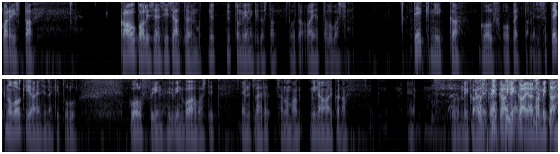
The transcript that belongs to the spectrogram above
parista kaupalliseen sisältöön, mutta nyt, nyt on mielenkiintoista tuota aihetta luvassa. Tekniikka golf-opettamisessa. Teknologia on ensinnäkin tullut golfiin hyvin vahvasti. En nyt lähde sanomaan minä aikana. Tuota Mika, Koska ei, Mika. Mika ei anna mitään,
